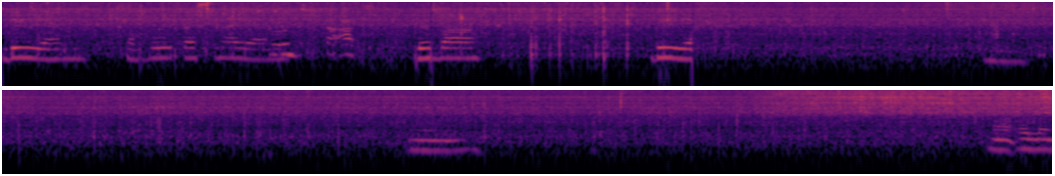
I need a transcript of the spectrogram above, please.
Diyan. Sa butas na yan. Doon sa taas. Diba? Diyan. Hmm. Ayan. Maulan.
